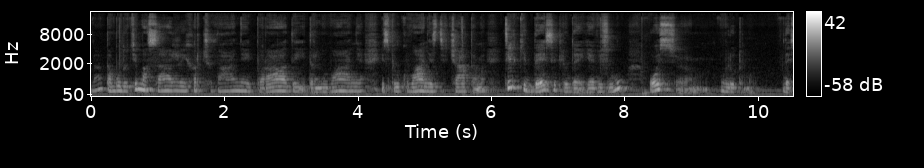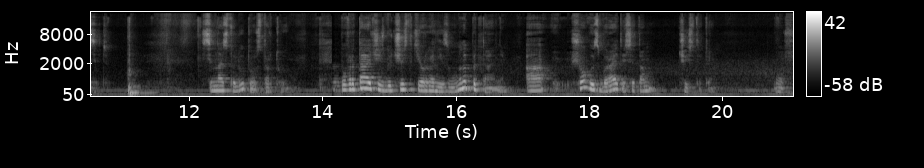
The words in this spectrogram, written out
Да? Там будуть і масажі, і харчування, і поради, і тренування, і спілкування з дівчатами. Тільки 10 людей я візьму ось ем, в лютому. 10. 17 лютого стартуємо. Повертаючись до чистки організму, у мене питання: а що ви збираєтеся там чистити? Ось.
